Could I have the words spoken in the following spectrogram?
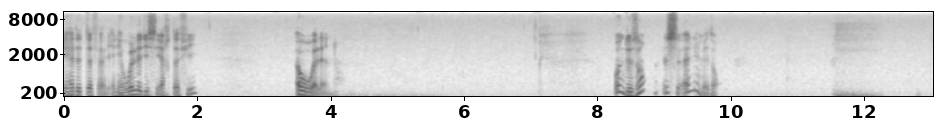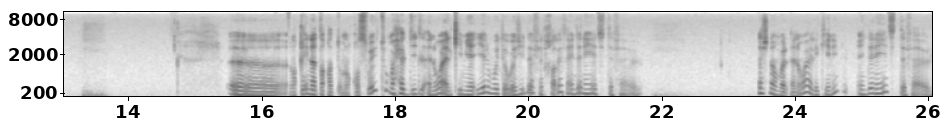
لهذا التفاعل يعني هو الذي سيختفي أولا. وندوزو السؤال لماذا؟ أه لقينا تقدم القصوي ثم حدد الأنواع الكيميائية المتواجدة في الخليط عند نهاية التفاعل. أشنو هما الأنواع اللي كاينين عند نهاية التفاعل؟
